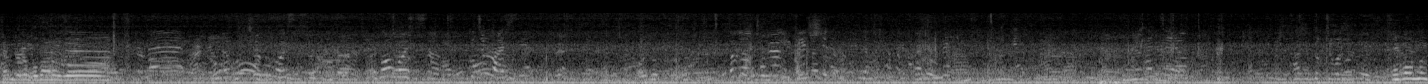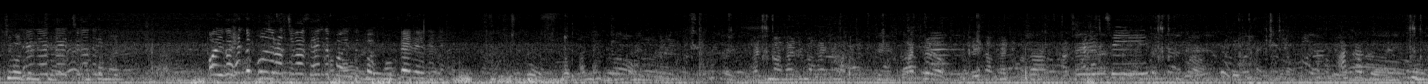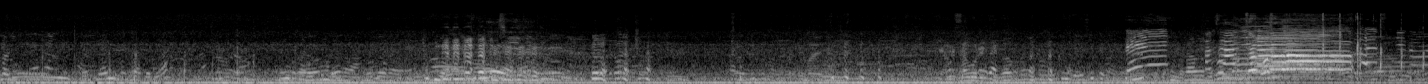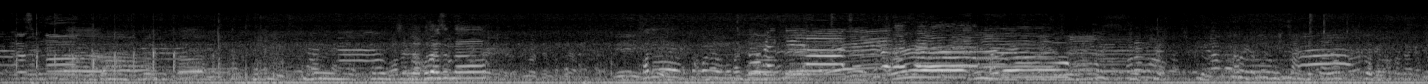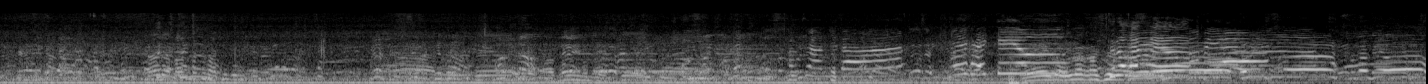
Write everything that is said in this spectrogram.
팬들은 고마우세요. 너무 멋있어. 이쪽 맛있어. 여기 조명 이렇게 해주시는 분인데. 제가 한번 네, 찍어드릴게요. 네, 네, 찍어드릴게요. 어, 이거 핸드폰으로 찍어서 핸드폰, 핸드폰. 네네네. 가지마, 가지마, 가지마. 다쳐요. 더 이상 가지마. 그렇지. 네, 감사합니다. 수고하셨습니다. 고생하셨습니다. 또 뵐게요. 네, 들어가세요. 감사합니다. 네, 갈게요. 네, 이제 올라가세요. 들어가세요. 들어가세요.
